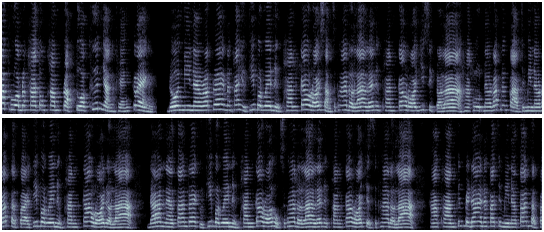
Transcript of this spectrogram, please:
าพรวมราคาทองคำปรับตัวขึ้นอย่างแข็งแกร่ง โดยมีแนวรับแรกนะคะอยู่ที่บริเวณ 1,935 ดอลลาร์และ 1,920 ดอลลาร์ หากหลุดแนวรับดังกล่าวจะมีแนวรับถัดไปที่บริเวณ 1,900 ดอลลาร์ ด้านแนวต้านแรกอยู่ที่บริเวณ 1,965 ดอลลาร์และ 1,975 ดอลลาร์ หากผ่านขึ้นไปได้นะคะจะมีแนวต้านถัดไป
